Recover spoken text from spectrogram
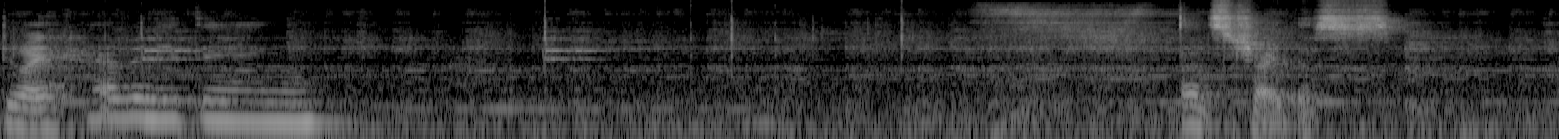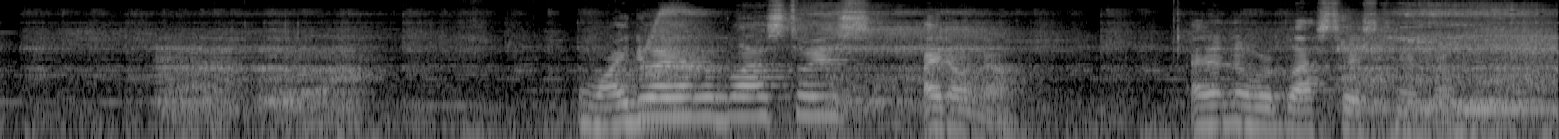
Do I have anything? Let's try this. Why do I have a Blastoise? I don't know. I don't know where Blastoise came from.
